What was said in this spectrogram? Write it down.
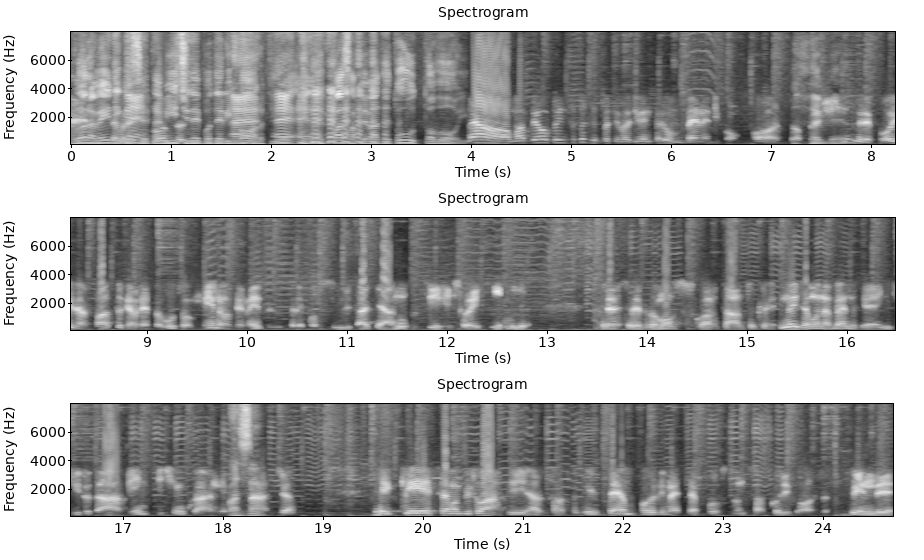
Allora vedi che siete amici dei poteri Eh, forti. eh. eh, eh, qua sapevate tutto voi. No, ma abbiamo pensato che poteva diventare un bene di conforto, a prescindere poi dal fatto che avrebbe avuto meno ovviamente tutte le possibilità che hanno tutti i suoi simili per essere promosso quant'altro. Noi siamo una band che è in giro da 25 anni, Ah, sì. mannaggia, e che siamo abituati al fatto che il tempo rimette a posto un sacco di cose. Quindi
